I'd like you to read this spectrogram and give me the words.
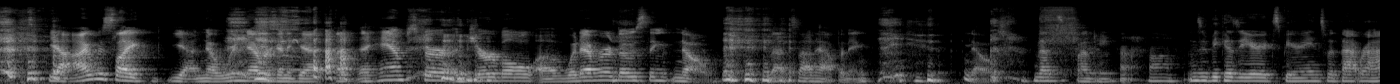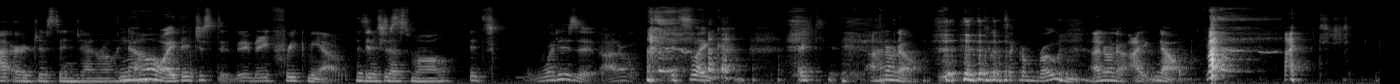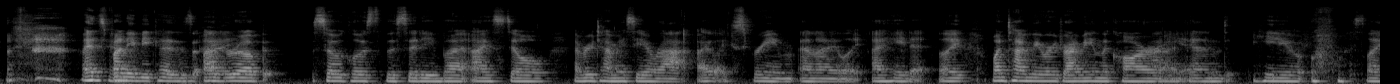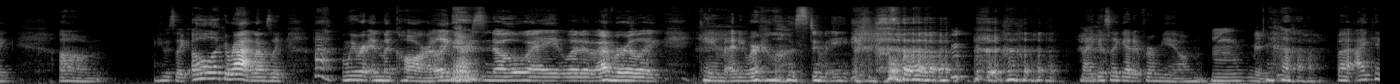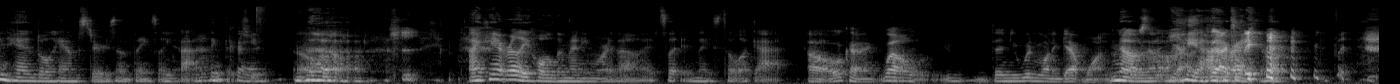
Yeah. I was like, yeah, no, we're never gonna get a, a hamster, a gerbil, uh, whatever those things. No. That's not happening. No. That's funny. Uh-uh. Is it because of your experience with that rat, or just in general? know? No, I they just they, they freak me out. Is it it's so just small? it's what is it? I don't. It's like it's, I don't know. It's, like a rodent. I don't know. I no. I, It's funny because I Okay. grew up so close to the city, but I still every time I see a rat, I like scream and I like I hate it. Like one time we were driving in the car and he was like, um, he was like, "Oh, look a rat," and I was like, "Ah!" And we were in the car. Like there's no way it would have ever like came anywhere close to me. I guess I get it from you. mm, maybe. But I can handle hamsters and things like that. I think they're Okay. cute. Oh. I can't really hold them anymore though. It's like, nice to look at. Oh, okay. Well, then you wouldn't want to get one. No, no. Yeah, Yeah, exactly. right,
